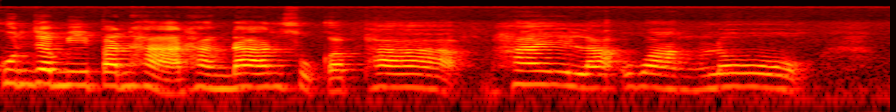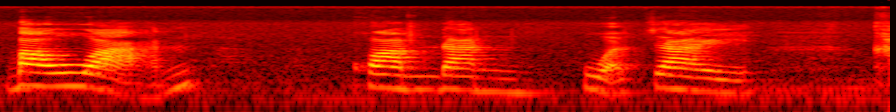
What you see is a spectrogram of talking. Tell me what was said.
คุณจะมีปัญหาทางด้านสุขภาพ ให้ระวังโรคเบาหวาน ความดัน หัวใจ ไข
